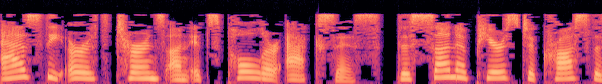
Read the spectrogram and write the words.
As the Earth turns on its polar axis, the Sun appears to cross the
